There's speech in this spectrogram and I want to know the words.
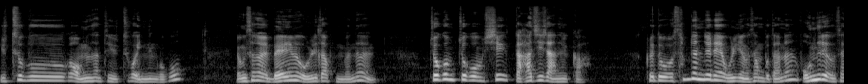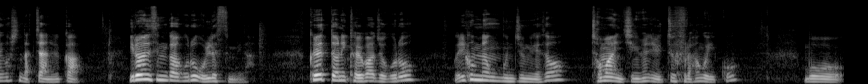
유튜브가 없는 상태 유튜브가 있는 거고 영상을 매일매일 올리다 보면은 조금 조금씩 나아지지 않을까. 그래도 3년 전에 올린 영상보다는 오늘의 영상이 훨씬 낫지 않을까. 이런 생각으로 올렸습니다. 그랬더니 결과적으로 7명 분 중에서 저만 지금 현재 유튜브를 하고 있고 뭐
